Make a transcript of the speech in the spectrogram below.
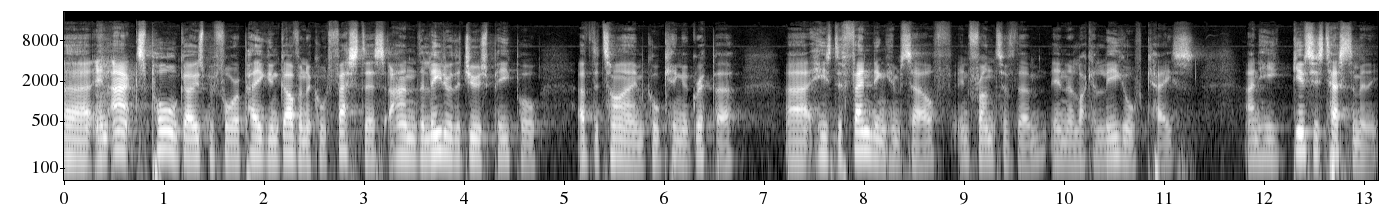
uh, in Acts, Paul goes before a pagan governor called Festus and the leader of the Jewish people of the time called King Agrippa. Uh, he's defending himself in front of them in a, like a legal case, and he gives his testimony.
